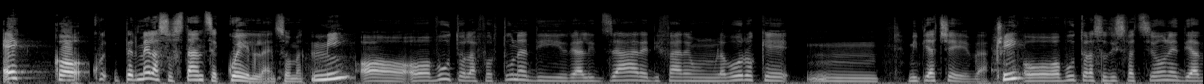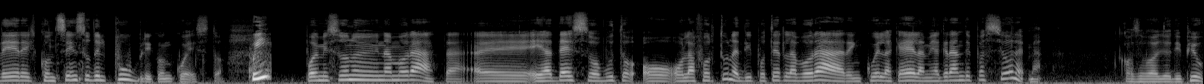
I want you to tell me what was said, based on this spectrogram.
Ecco. Que- per me la sostanza è quella, insomma. Mi? Ho, ho avuto la fortuna di realizzare, di fare un lavoro che mm, mi piaceva. Ci? Ho avuto la soddisfazione di avere il consenso del pubblico in questo. Qui? Poi mi sono innamorata eh, e adesso ho, avuto, ho, ho la fortuna di poter lavorare in quella che è la mia grande passione, ma cosa voglio di più?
